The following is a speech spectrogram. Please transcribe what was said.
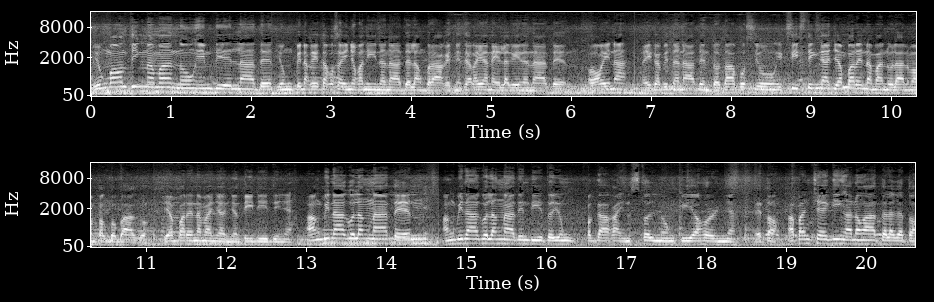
Yung mounting naman nung MDL natin, yung pinakita ko sa inyo kanina na dalang bracket niya, sir, ayan, nailagay na natin. Okay na, naikabit na natin to. Tapos yung existing niya, dyan pa rin naman, wala naman pagbabago. Yan pa rin naman yun, yung TDD niya. Ang binago lang natin, ang binago lang natin dito yung pagkaka-install nung Kia horn niya. Ito, upon checking, ano nga talaga to,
